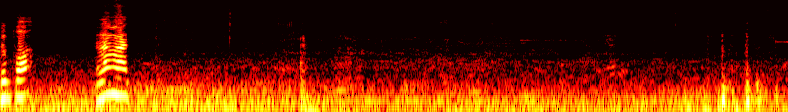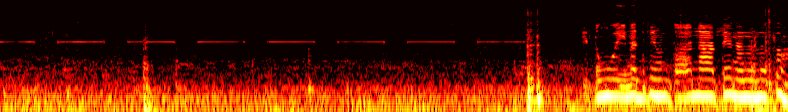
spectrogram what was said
Doon po? Salamat. Itong way na pinuntahan natin, ano na to?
